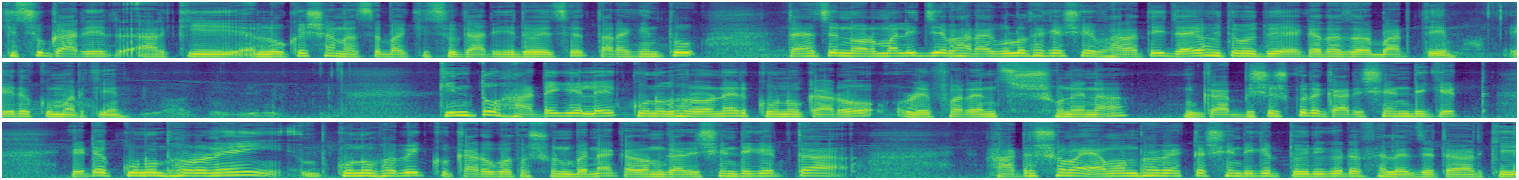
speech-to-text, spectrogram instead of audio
কিছু গাড়ির আর কি লোকেশন আছে বা কিছু গাড়ি রয়েছে, তারা কিন্তু দেখা যাচ্ছে নর্মালি যে ভাড়াগুলো থাকে, সেই ভাড়াতেই যায়। হয়তো দুই, এক হাজার বাড়তি। এরকম আর কি। কিন্তু হাটে গেলে কোনো ধরনের কোনো কারও রেফারেন্স শুনে না। বিশেষ করে গাড়ি সিন্ডিকেট এটা কোনো ধরনেরই কোনোভাবেই কারও কথা শুনবে না। কারণ গাড়ি সিন্ডিকেটটা হাটের সময় এমনভাবে একটা সিন্ডিকেট তৈরি করে ফেলে, যেটা আর কি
